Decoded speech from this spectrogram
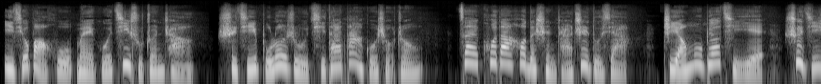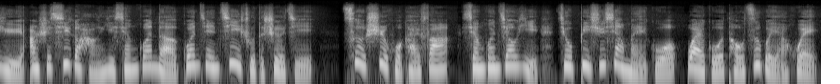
以求保护美国技术专长。使其不落入其他大国手中。在扩大后的审查制度下，只要目标企业涉及与二十七个行业相关的关键技术的设计、测试或开发相关交易，就必须向美国外国投资委员会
